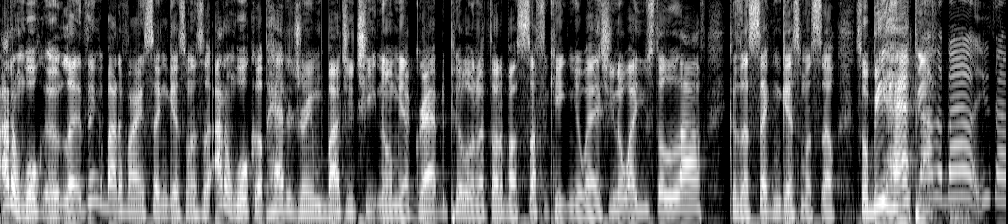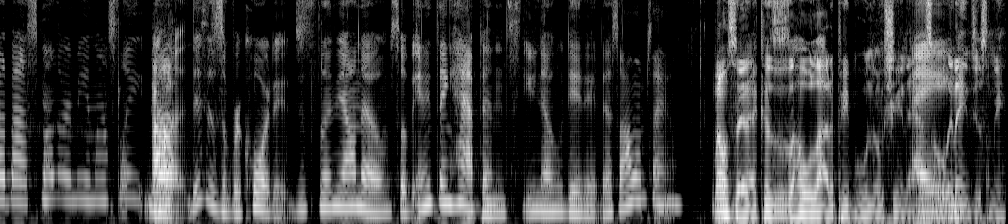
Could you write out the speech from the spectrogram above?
I don't woke up. Like, think about if I ain't second guess myself. I don't woke up, had a dream about you cheating on me. I grabbed the pillow and I thought about suffocating your ass. You know why you still alive? Because I second guess myself. So be happy. You thought about you thought about smothering me in my sleep. Uh, this is recorded. Just letting y'all know. So if anything happens, you know who did it. That's all I'm saying. Don't say that because there's a whole lot of people who know she an asshole. It ain't just me.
